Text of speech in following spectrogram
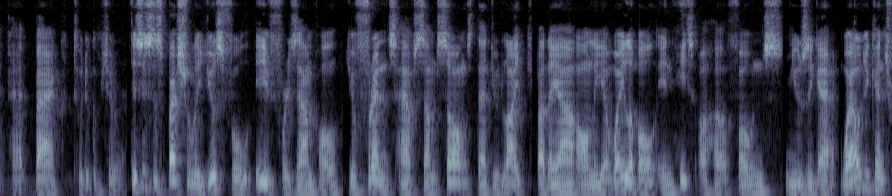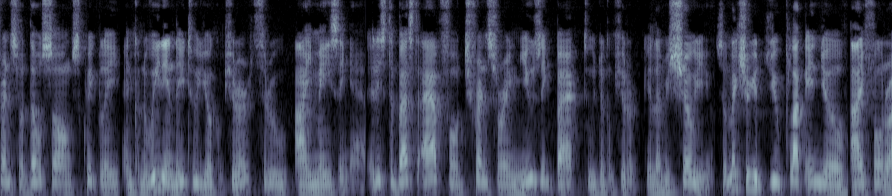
iPad back to the computer. This is especially useful if, for example, your friends have some songs that you like, but they are only available in his or her phone's music app. Well, you can transfer those songs quickly and conveniently to your computer computer through iMazing app. It is the best app for transferring music back to the computer. Okay, let me show you. So make sure you, you plug in your iPhone or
